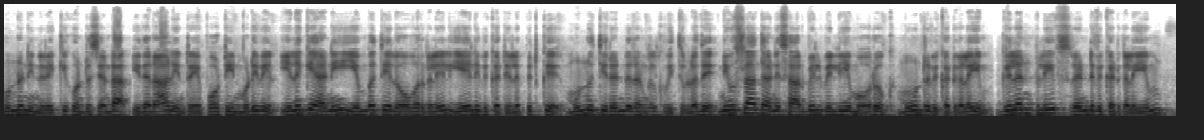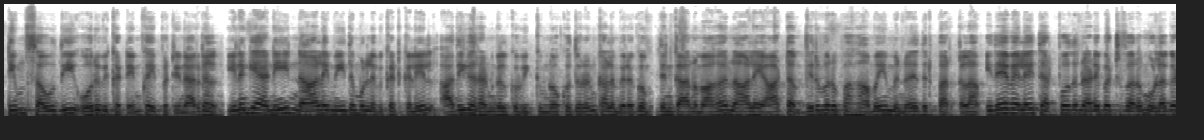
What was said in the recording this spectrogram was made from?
முன்னணி நிலைக்கு கொண்டு சென்றார். இதனால் இன்றைய போட்டியின் முடிவில் இலங்கை அணி எண்பத்தி ஏழு ஓவர்களில் ஏழு விக்கெட் இழப்பிற்கு முன்னூத்தி இரண்டு ரன்கள் குவித்துள்ளது நியூசிலாந்து அணி சார்பில் வில்லியம் ஓரோக் மூன்று விக்கெட்டுகளையும் கிலன் பிலிப்ஸ் ரெண்டு விக்கெட்டுகளையும் டிம் சவுதி ஒரு விக்கெட்டையும் கைப்பற்றினார்கள். இலங்கை அணி நாளை மீதமுள்ள விக்கெட்டுகளில் அதிக ரன்கள் குவிக்கும் நோக்கத்துடன் களமிறங்கும். இதன் காரணமாக நாளை ஆட்டம் விறுவிறுப்பாக அமையும் என எதிர்பார்க்கலாம். இதேவேளை தற்போது நடைபெற்று வரும் உலக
